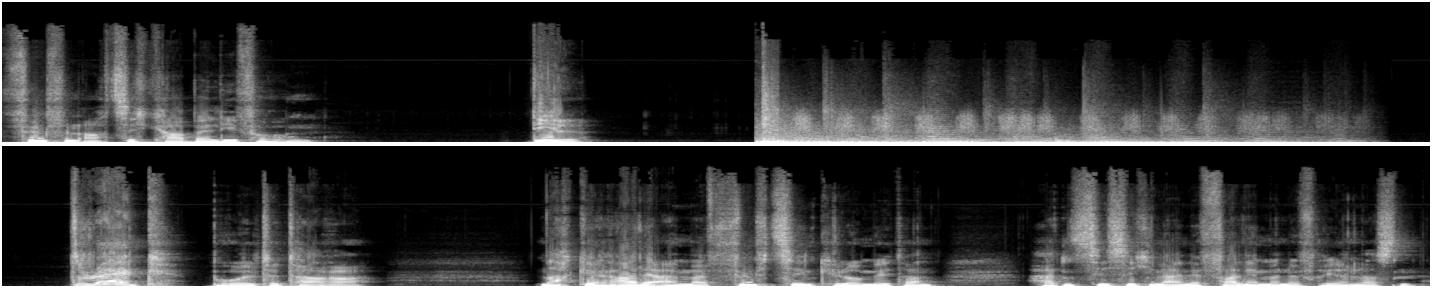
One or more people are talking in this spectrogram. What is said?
85k bei Lieferung. Deal! Dreck! brüllte Tara. Nach gerade einmal 15 Kilometern hatten sie sich in eine Falle manövrieren lassen.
